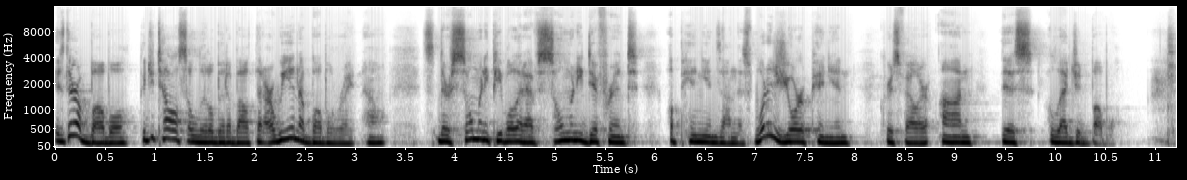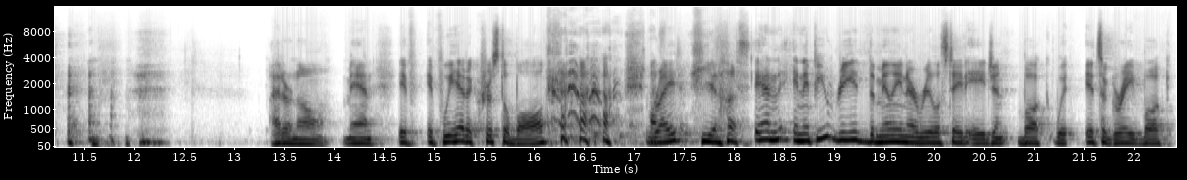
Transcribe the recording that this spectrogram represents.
Is there a bubble? Could you tell us a little bit about that? Are we in a bubble right now? There's so many people that have so many different opinions on this. What is your opinion, Chris Feller, on this alleged bubble? I don't know, man. If if we had a crystal ball, right? Yes. And and if you read the Millionaire Real Estate Agent book, it's a great book.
